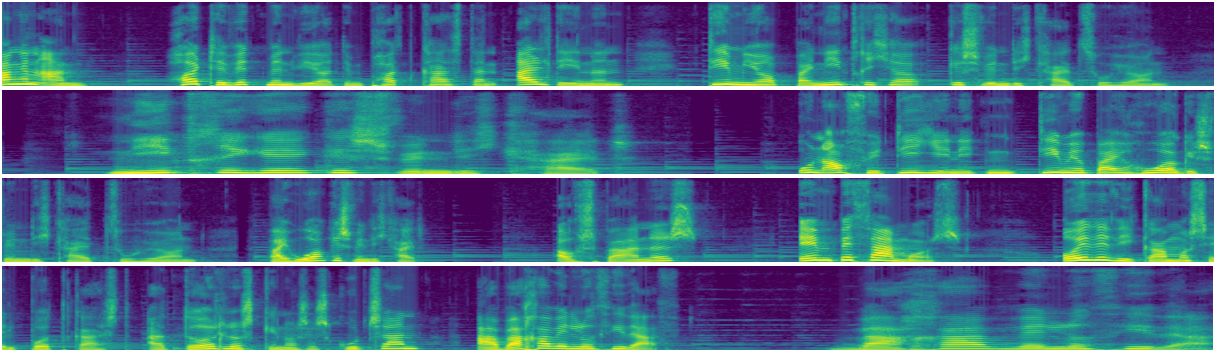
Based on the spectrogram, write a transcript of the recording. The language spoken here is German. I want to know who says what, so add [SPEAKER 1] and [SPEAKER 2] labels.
[SPEAKER 1] fangen an. Heute widmen wir den Podcast an all denen, die mir bei niedriger Geschwindigkeit zuhören. Niedrige Geschwindigkeit. Und auch für diejenigen, die mir bei hoher Geschwindigkeit zuhören. Bei hoher Geschwindigkeit. Auf Spanisch, empezamos. Hoy dedicamos el podcast a todos los que nos escuchan a baja velocidad. Baja velocidad.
